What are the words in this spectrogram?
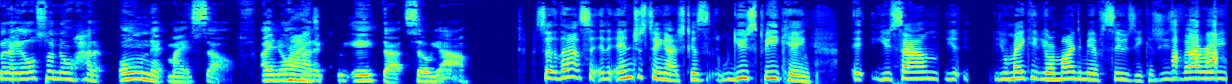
but I also know how to own it myself. I know how to create that. So yeah, So that's interesting, actually, because you speaking, it, you sound you, you're making you're reminding me of Suzie because she's very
